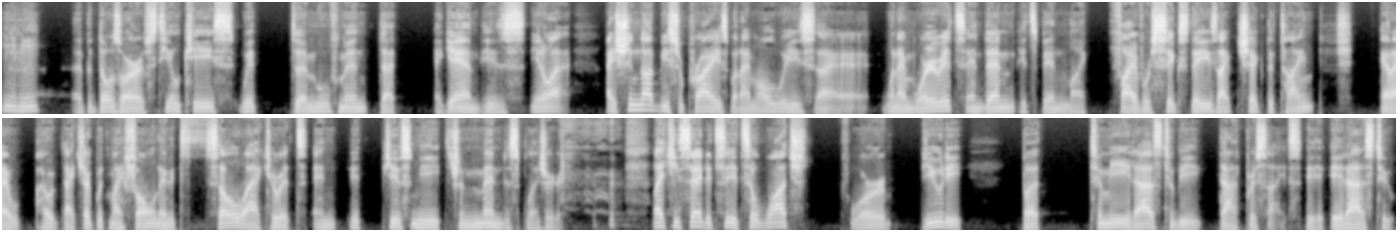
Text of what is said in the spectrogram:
Mm-hmm. Uh, but those are steel case with the movement that again is, you know, I, I should not be surprised, but I'm always, uh, when I'm wear it and then it's been like five or six days, I've checked the time and I, I, I check with my phone and it's so accurate and it gives me tremendous pleasure. like you said, it's, it's a watch for beauty, but to me, it has to be that precise. It, it has to.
